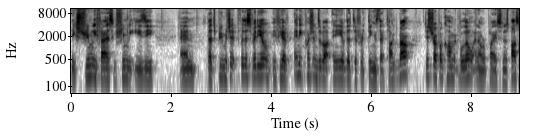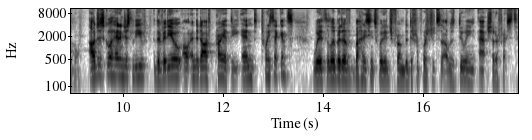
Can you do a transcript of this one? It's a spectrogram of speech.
extremely fast, extremely easy. And that's pretty much it for this video. If you have any questions about any of the different things that I talked about, just drop a comment below and I'll reply as soon as possible. I'll just go ahead and just leave the video. I'll end it off probably at the end 20 seconds with a little bit of behind the scenes footage from the different photo shoots that I was doing at Shutterfest.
